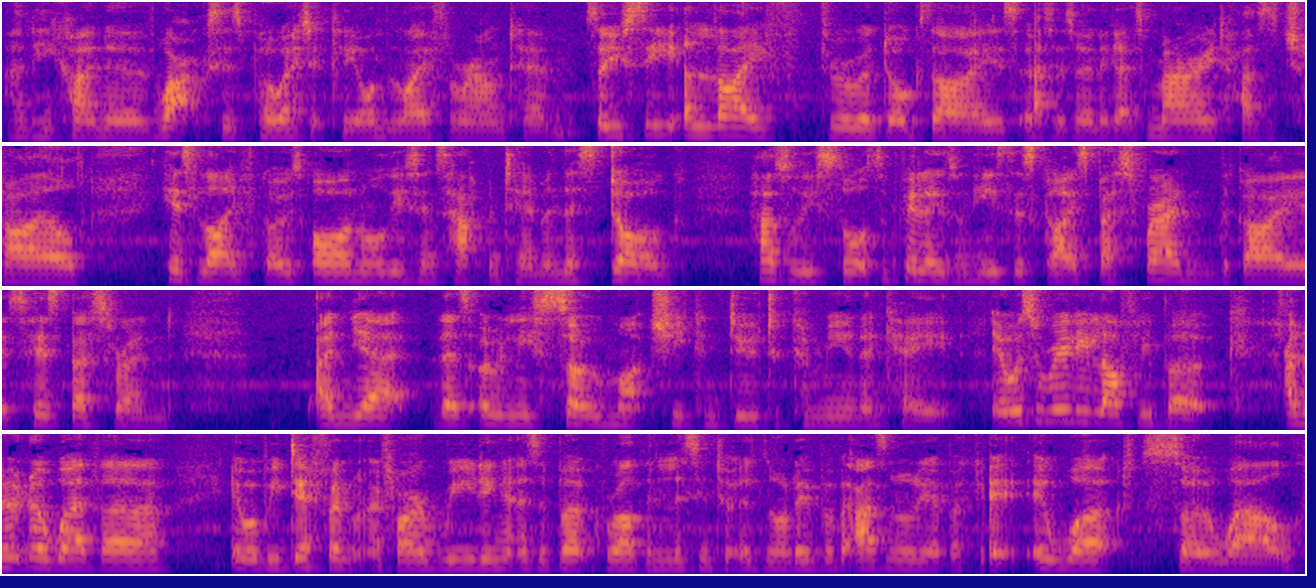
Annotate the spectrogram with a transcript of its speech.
and he kind of waxes poetically on life around him. So you see a life through a dog's eyes as his owner gets married, has a child, his life goes on, all these things happen to him, and this dog has all these thoughts and feelings, and he's this guy's best friend, the guy is his best friend and yet there's only so much he can do to communicate. It was a really lovely book. I don't know whether it would be different if I were reading it as a book rather than listening to it as an audiobook, but as an audiobook it, it worked so well.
